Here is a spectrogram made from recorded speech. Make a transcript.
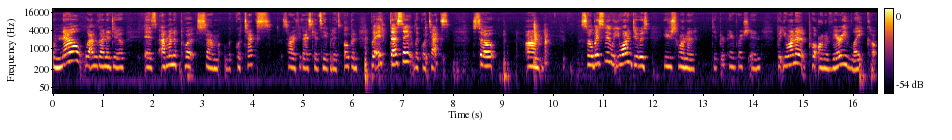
now what I'm going to do is I'm going to put some Liquitex. Sorry if you guys can't see it, but it's open. But it does say Liquitex. So, um, so basically what you want to do is you just want to dip your paintbrush in but you want to put on a very light coat.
